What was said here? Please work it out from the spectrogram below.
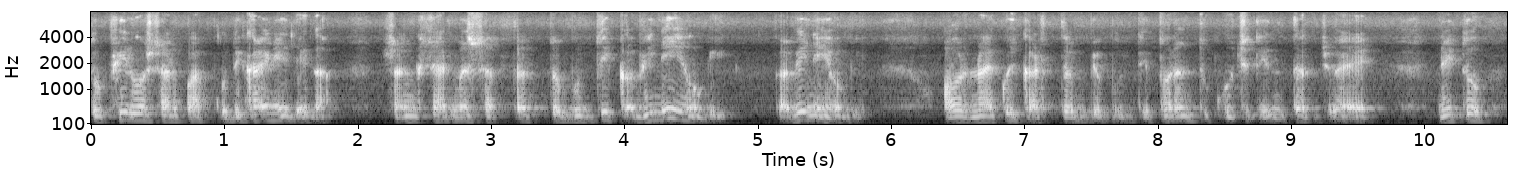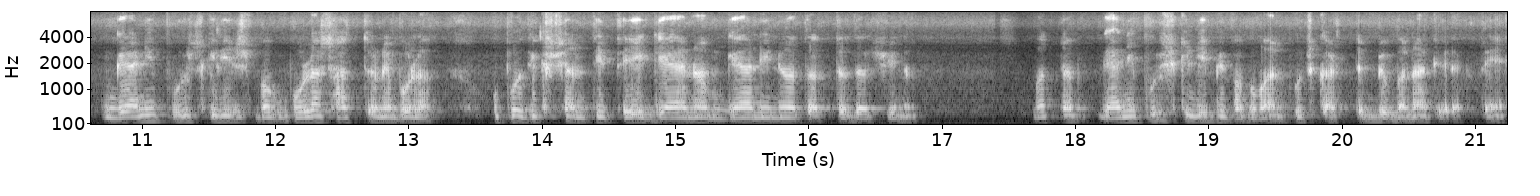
तो फिर वो सर्प आपको दिखाई नहीं देगा। संसार में सतत्व बुद्धि कभी नहीं होगी, कभी नहीं होगी। और न कोई कर्तव्य बुद्धि, परंतु कुछ दिन तक जो है, नहीं तो ज्ञानी पुरुष के लिए बोला, शास्त्र ने बोला उपदीक्षांति थे ज्ञानम, ज्ञानी न तत्वदर्शी मतलब ज्ञानी पुरुष के लिए भी भगवान कुछ कर्तव्य बना के रखते हैं।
